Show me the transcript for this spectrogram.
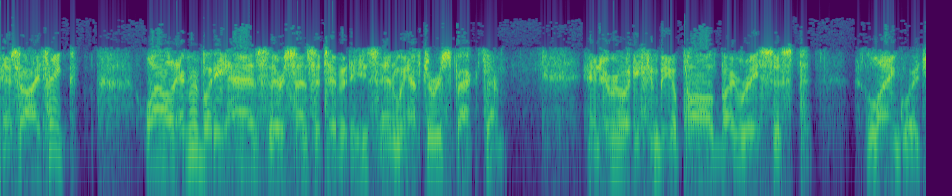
And so I think while everybody has their sensitivities and we have to respect them, and everybody can be appalled by racist language,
